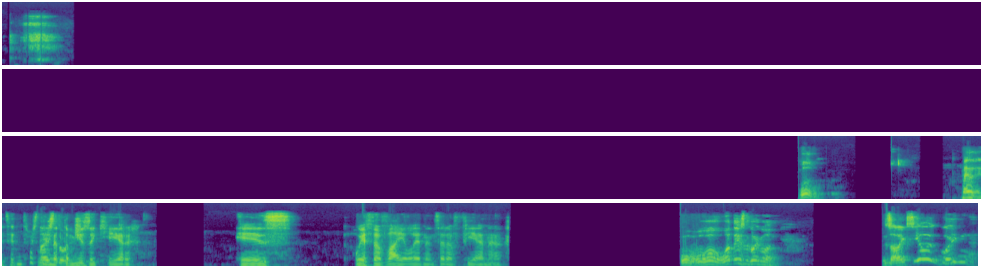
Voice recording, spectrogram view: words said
Whoa. Well, it's interesting Nice that the music here is with a violin instead of piano. Whoa, whoa, whoa, what is going on? Is Alexia going.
